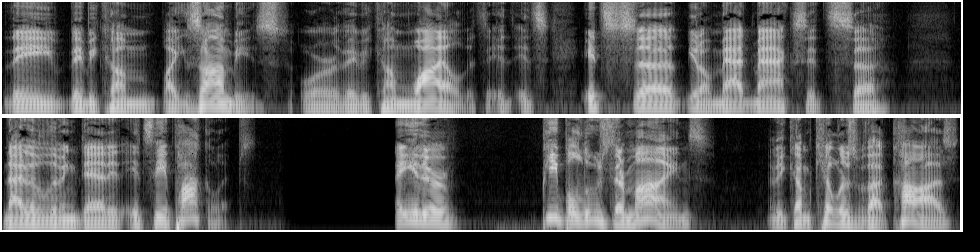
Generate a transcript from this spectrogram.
they they become like zombies or they become wild. It's it, it's it's uh, you know Mad Max. It's uh, Night of the Living Dead. It, it's the apocalypse. Now, either people lose their minds and become killers without cause,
